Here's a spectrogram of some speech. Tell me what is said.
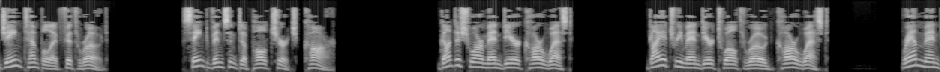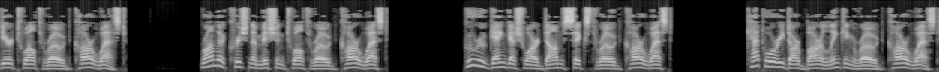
Jain Temple at Fifth Road. St. Vincent de Paul Church, Khar. Ganteshwar Mandir Khar West Gayatri Mandir 12th Road Khar West Ram Mandir 12th Road Khar West Rama Krishna Mission 12th Road Khar West Guru Gangeshwar Dham 6th Road Khar West Katwari Darbar Linking Road Khar West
